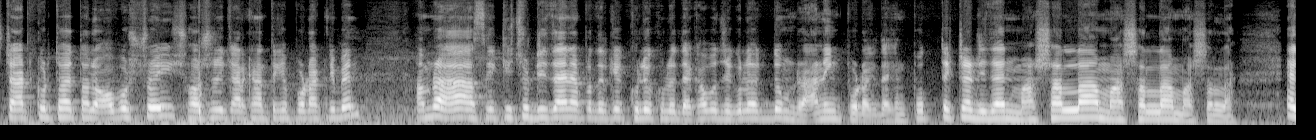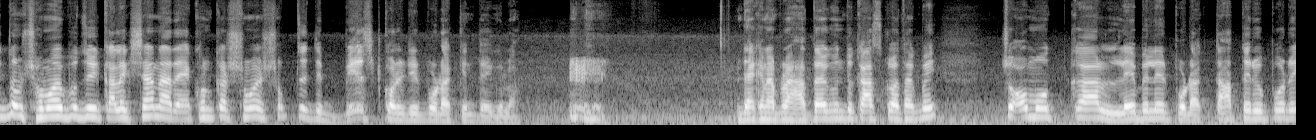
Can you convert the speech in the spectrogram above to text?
স্টার্ট করতে হয়, তাহলে অবশ্যই সরাসরি কারখানা থেকে প্রোডাক্ট নেবেন। আমরা আজকে কিছু ডিজাইন আপনাদেরকে খুলে খুলে দেখাবো, যেগুলো একদম রানিং প্রোডাক্ট দেখেন, প্রত্যেকটা ডিজাইন মাসাল্লাহ মাসাল্লাহ মাসাল্লাহ একদম সময় উপযোগী কালেকশান আর এখনকার সময় সবচেয়ে বেস্ট কোয়ালিটির প্রোডাক্ট কিন্তু এগুলো। দেখেন, আপনার হাতেও কিন্তু কাজ করা থাকবে। চমৎকার লেভেলের প্রোডাক্ট তাঁতের উপরে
